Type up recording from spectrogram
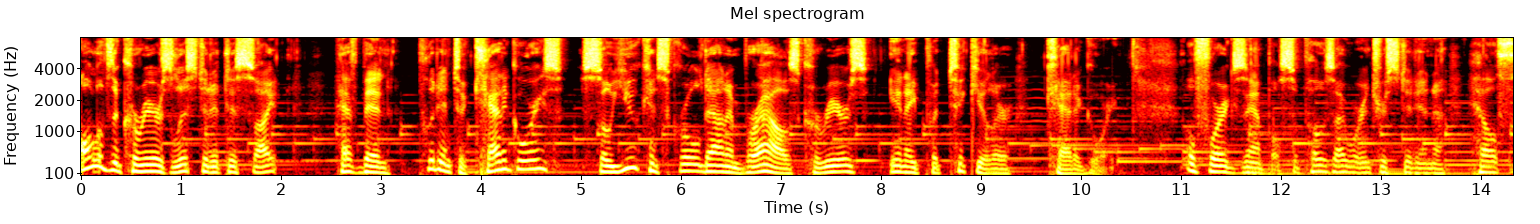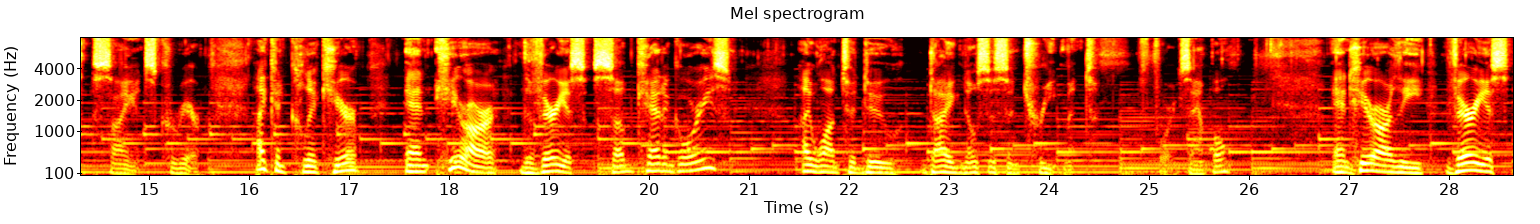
All of the careers listed at this site have been put into categories so you can scroll down and browse careers in a particular category. Oh, for example, suppose I were interested in a health science career. I could click here, and here are the various subcategories. I want to do diagnosis and treatment, for example. And here are the various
